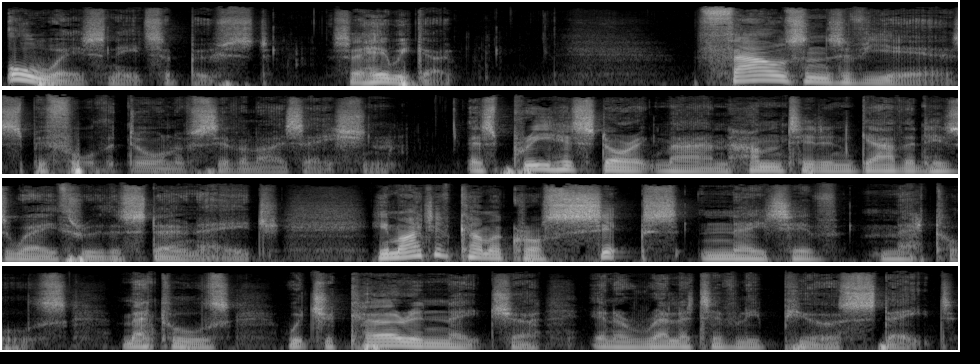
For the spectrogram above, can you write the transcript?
always needs a boost. So here we go. Thousands of years before the dawn of civilization, as prehistoric man hunted and gathered his way through the Stone Age, he might have come across six native metals, metals which occur in nature in a relatively pure state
